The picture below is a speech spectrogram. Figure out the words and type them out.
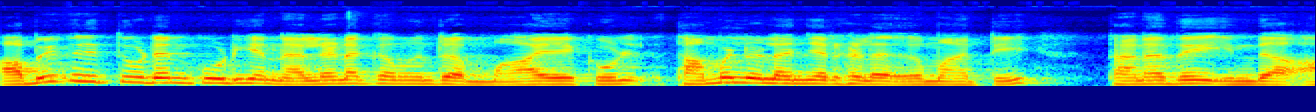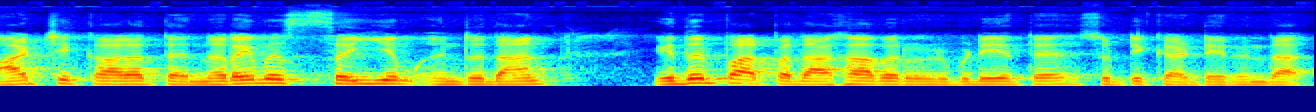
அபிவிருத்தியுடன் கூடிய நல்லிணக்கம் என்ற மாயக்குள் தமிழ் இளைஞர்களை ஏமாற்றி தனது இந்த ஆட்சி காலத்தை நிறைவு செய்யும் என்றுதான் எதிர்பார்ப்பதாக அவர் ஒரு விடயத்தை சுட்டிக்காட்டியிருந்தார்.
